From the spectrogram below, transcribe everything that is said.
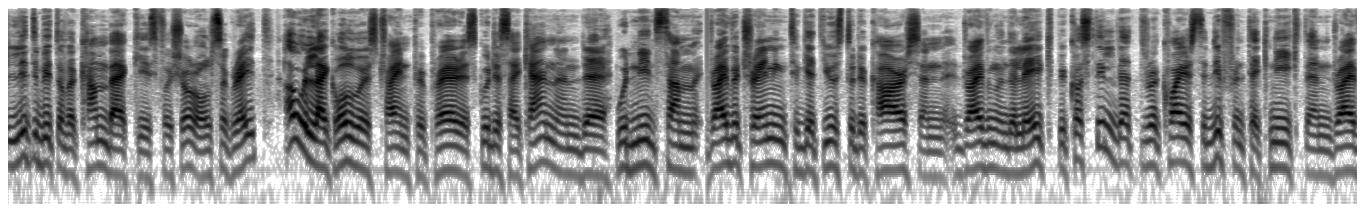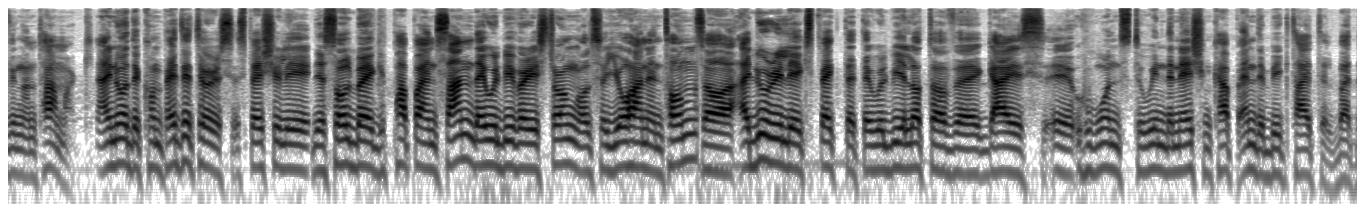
little bit of a comeback is for sure also great. I will, like always, try and prepare as good as I can, and uh, would need some driver training to get used to the cars and driving on the lake, because still that requires a different technique than driving on tarmac. I know the competitors, especially the Solberg Papa and son, they will be very strong also also Johan and Tom. So I do really expect that there will be a lot of uh, guys uh, who wants to win the Nation Cup and the big title. But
